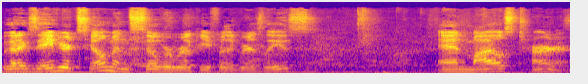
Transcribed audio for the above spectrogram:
We got Xavier Tillman, silver rookie for the Grizzlies. And Miles Turner.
